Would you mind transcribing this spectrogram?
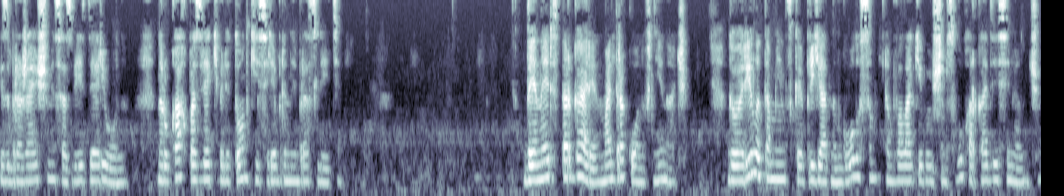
изображающими созвездие Ориона – на руках позвякивали тонкие серебряные браслети. Дейенерис Таргариен, мать драконов, не иначе. Говорила Таминская приятным голосом, обволакивающим слух Аркадия Семеновича.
